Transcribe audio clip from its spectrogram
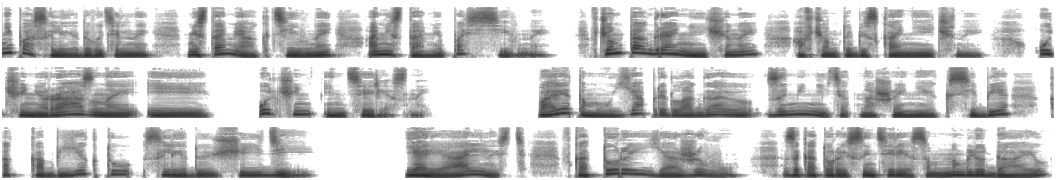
непоследовательной, местами активной, а местами пассивной, в чем-то ограниченной, а в чем-то бесконечной, очень разной и очень интересной. Поэтому я предлагаю заменить отношение к себе как к объекту следующей идеи. Я реальность, в которой я живу, за которой с интересом наблюдаю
